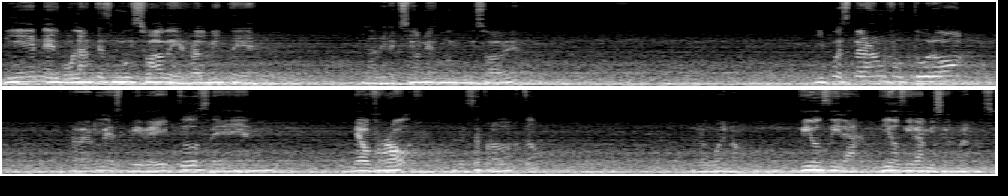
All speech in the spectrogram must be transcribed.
Bien, el volante es muy suave, realmente la dirección es muy muy suave. Y pues espero en un futuro traerles videitos en, de off-road de este producto. Pero bueno, Dios dirá, Dios dirá mis hermanos.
